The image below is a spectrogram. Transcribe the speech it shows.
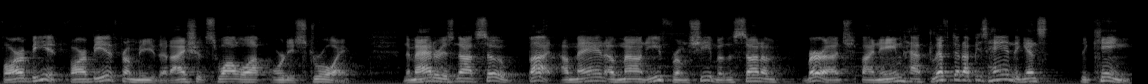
Far be it, far be it from me that I should swallow up or destroy. The matter is not so, but a man of Mount Ephraim, Sheba, the son of Beruch by name, hath lifted up his hand against the king,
